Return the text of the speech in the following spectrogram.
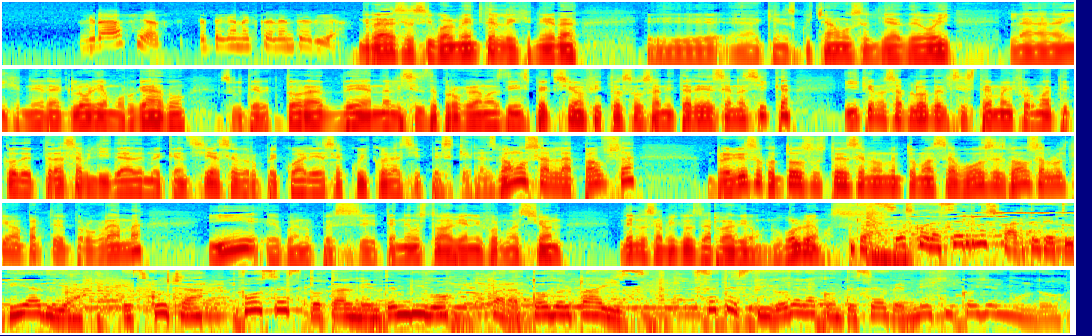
Gracias, que tengan excelente día. Gracias, igualmente a la ingeniera eh, a quien escuchamos el día de hoy, la ingeniera Gloria Morgado, subdirectora de análisis de programas de inspección fitosanitaria de Senacica y que nos habló del sistema informático de trazabilidad de mercancías agropecuarias, acuícolas y pesqueras. Vamos a la pausa. Regreso con todos ustedes en un momento más a voces. Vamos a la última parte del programa y eh, bueno, pues eh, tenemos todavía la información de los amigos de Radio 1. Volvemos. Gracias por hacernos parte de tu día a día. Escucha voces totalmente en vivo para todo el país. Sé testigo del acontecer de México y el mundo.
